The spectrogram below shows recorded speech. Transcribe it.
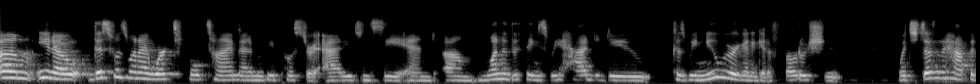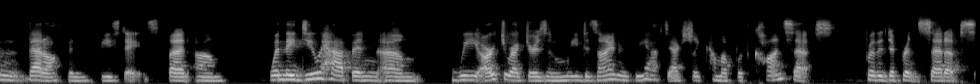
um, you know, this was when I worked full time at a movie poster ad agency. And um, one of the things we had to do, because we knew we were going to get a photo shoot, which doesn't happen that often these days. But um, when they do happen, um, we art directors and we designers, we have to actually come up with concepts for the different setups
